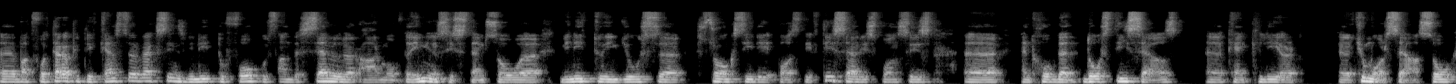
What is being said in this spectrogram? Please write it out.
Uh, but for therapeutic cancer vaccines, we need to focus on the cellular arm of the immune system. So uh, we need to induce uh, strong CD8 positive T cell responses and hope that those T cells can clear tumor cells. So,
